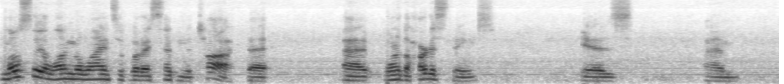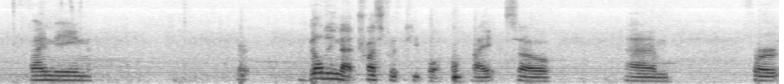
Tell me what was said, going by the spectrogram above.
mostly along the lines of what I said in the talk, that uh, one of the hardest things is um, finding, building that trust with people, right? So um, for,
